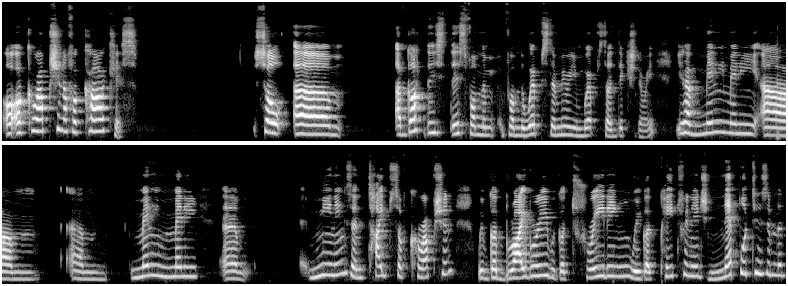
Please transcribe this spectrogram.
or a corruption of a carcass. So um, I've got this this from the from the Webster Merriam-Webster dictionary. You have many many um, um, many many um, meanings and types of corruption. We've got bribery, we've got trading, we've got patronage, nepotism that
